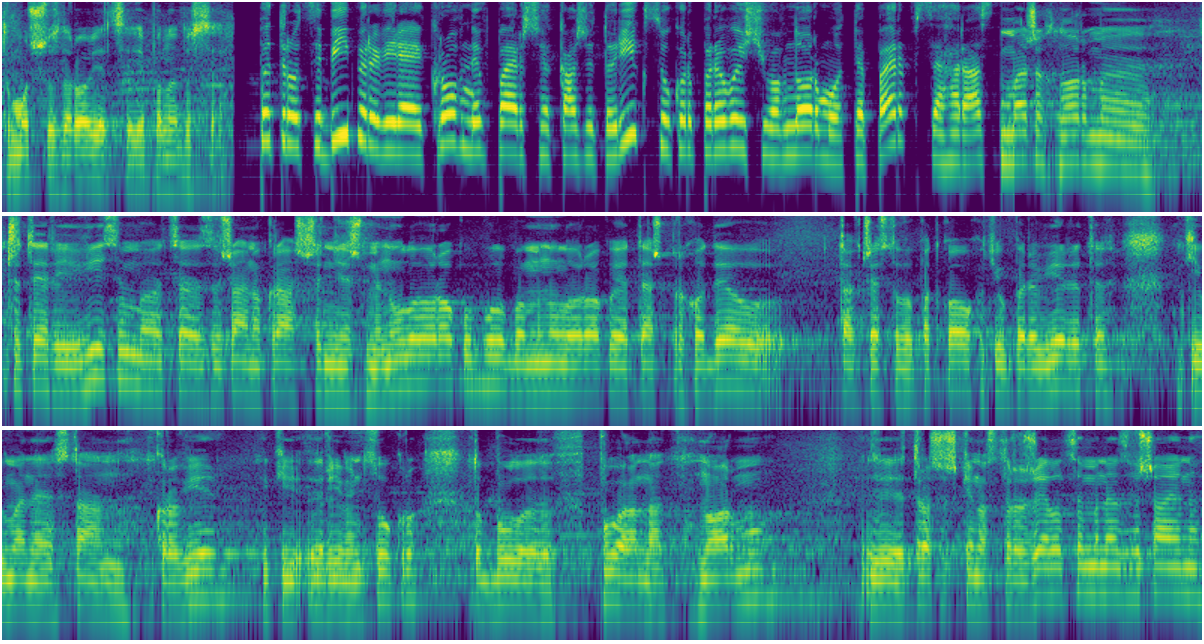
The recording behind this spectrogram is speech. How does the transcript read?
тому що здоров'я це є понад усе. Петро Цибій перевіряє кров не вперше. Каже, торік цукор перевищував норму. Тепер все гаразд. У межах норми 4,8. Це звичайно краще ніж минулого року було, бо минулого року я теж приходив. Так чисто випадково хотів перевірити, який в мене стан крові, який рівень цукру. То було понад норму. Трошечки насторожило це мене, звичайно.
